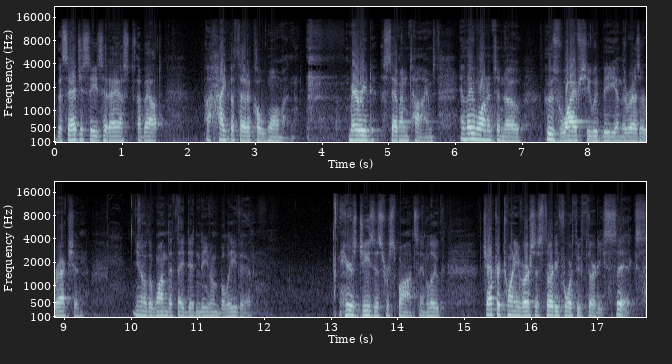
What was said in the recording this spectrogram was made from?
The Sadducees had asked about a hypothetical woman, married seven times, and they wanted to know whose wife she would be in the resurrection. You know, the one that they didn't even believe in. Here's Jesus' response in Luke chapter 20, verses 34 through 36.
